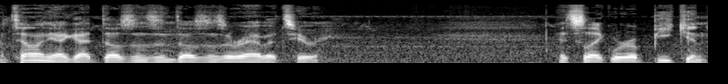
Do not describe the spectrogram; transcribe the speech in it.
I'm telling you, I got dozens and dozens of rabbits here. It's like we're a beacon.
